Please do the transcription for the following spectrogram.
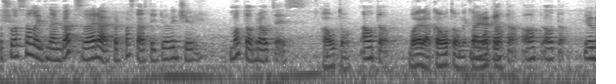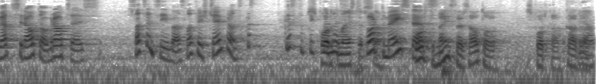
par šo salīdzinājumu gads vairāk var pastāstīt, jo viņš ir motobraucējs Auto. auto. Vairāk auto nekā Vairāk moto. auto, auto, auto. Jo gads ir autobraucējs sacensībās, Latvijas čempions. Kas, kas tad tik Sporta meistars, Sporta meistars. Sporta meistars auto sportā, kādā Jā.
